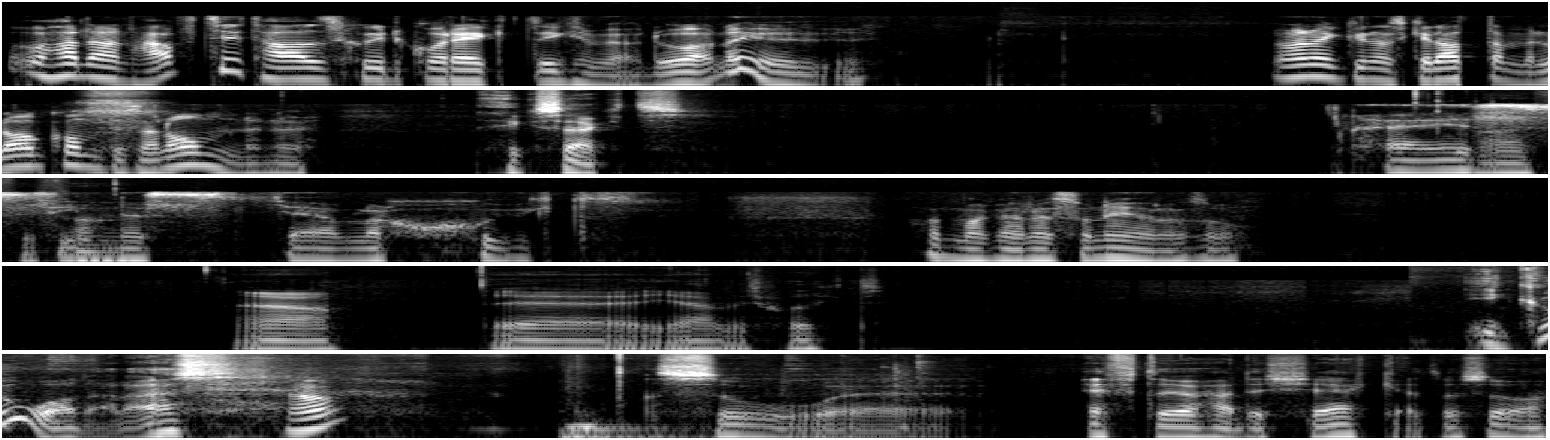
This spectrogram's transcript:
Och hade han haft sitt halsskydd korrekt liksom, ja, då hade han ju... Då hade han kunnat skratta med lagkompisen om det nu. Exakt. Det är Nej, sinnes jävla sjukt. Att man kan resonera så. Ja, det är jävligt sjukt. Igår Dallas. Ja. Så eh, efter jag hade käkat och så,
